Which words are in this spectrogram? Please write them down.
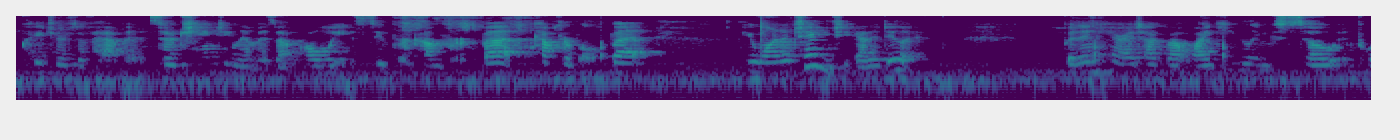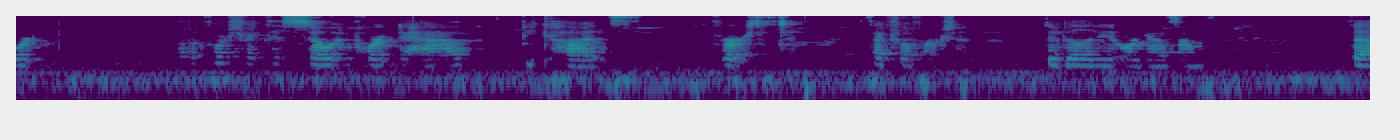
creatures of habit, so changing them isn't always super comfort, but comfortable. But if you want to change, you got to do it. But in here, I talk about why healing is so important. Pelvic floor strength is so important to have because, first, sexual function, the ability to orgasm, the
